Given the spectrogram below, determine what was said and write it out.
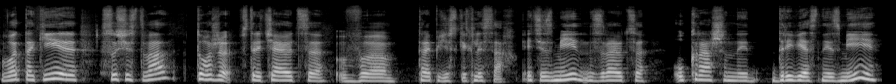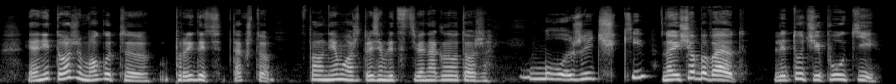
Вот такие существа тоже встречаются в тропических лесах. Эти змеи называются украшенные древесные змеи, и они тоже могут э, прыгать, так что вполне может приземлиться тебе на голову тоже. Божечки. Но еще бывают летучие пауки.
